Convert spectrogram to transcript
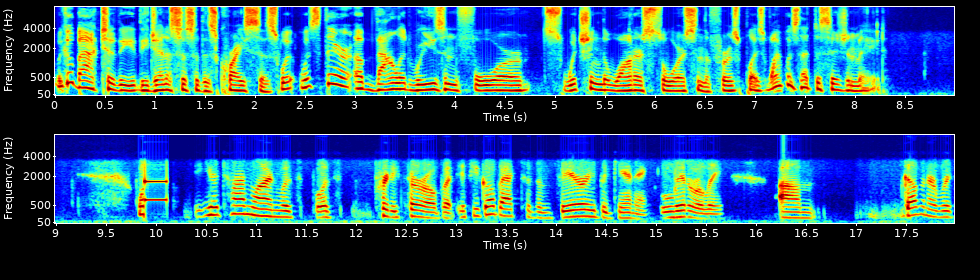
We go back to the, the genesis of this crisis. Was there a valid reason for switching the water source in the first place? Why was that decision made? Well, your timeline was, was pretty thorough, but if you go back to the very beginning, literally, um, Governor Rick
